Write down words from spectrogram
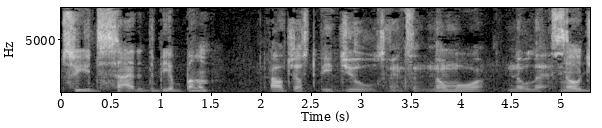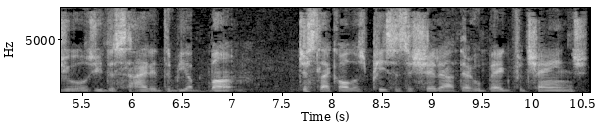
So you decided to be a bum? I'll just be Jules, Vincent. No more, no less. No, Jules, you decided to be a bum. Just like all those pieces of shit out there who beg for change,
